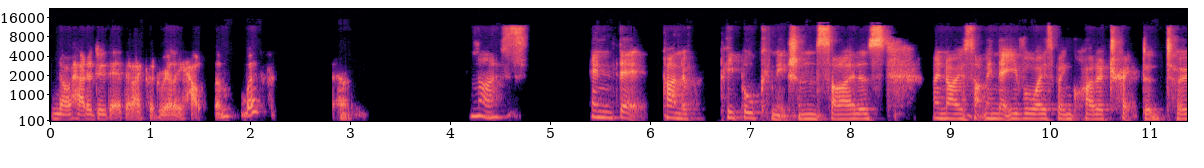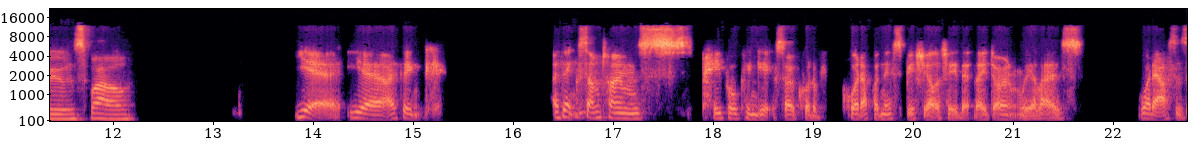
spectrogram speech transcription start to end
know how to do that, that I could really help them with. Um, nice. And that kind of people connection side is, I know, something that you've always been quite attracted to as well. Yeah, yeah. I think I think sometimes people can get so caught up, caught up in their speciality that they don't realize what else is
